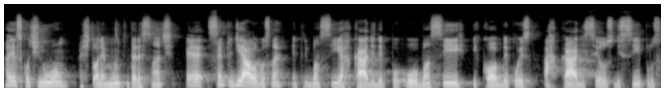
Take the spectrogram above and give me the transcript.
Aí eles continuam, a história é muito interessante. É sempre diálogos, né? Entre Bansi e Arcade, depois, ou Bansi e Cobb, depois Arcade e seus discípulos,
